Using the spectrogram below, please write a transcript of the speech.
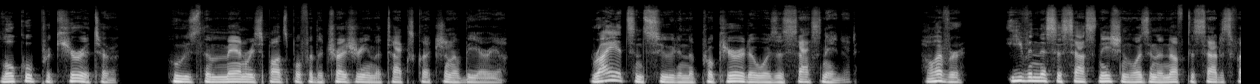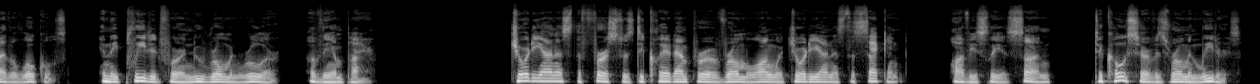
local procurator, who is the man responsible for the treasury and the tax collection of the area. Riots ensued and the procurator was assassinated. However, even this assassination wasn't enough to satisfy the locals, and they pleaded for a new Roman ruler of the empire. Jordianus I was declared emperor of Rome along with Jordianus II, obviously his son, to co serve as Roman leaders.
